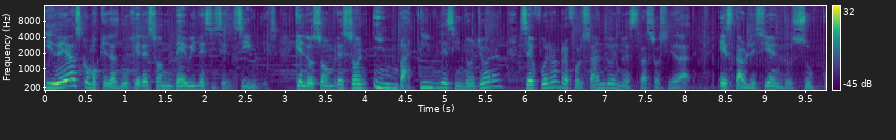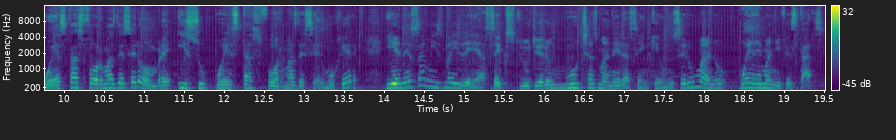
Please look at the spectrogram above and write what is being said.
Ideas como que las mujeres son débiles y sensibles, que los hombres son imbatibles y no lloran, se fueron reforzando en nuestra sociedad, estableciendo supuestas formas de ser hombre y supuestas formas de ser mujer. Y en esa misma idea se excluyeron muchas maneras en que un ser humano puede manifestarse.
